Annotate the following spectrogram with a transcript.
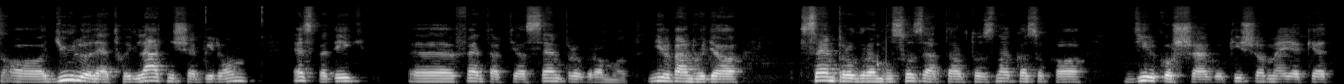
a gyűlölet, hogy látni se bírom, ez pedig e, fenntartja a szemprogramot. Nyilván, hogy a szemprogramhoz hozzátartoznak azok a gyilkosságok is, amelyeket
